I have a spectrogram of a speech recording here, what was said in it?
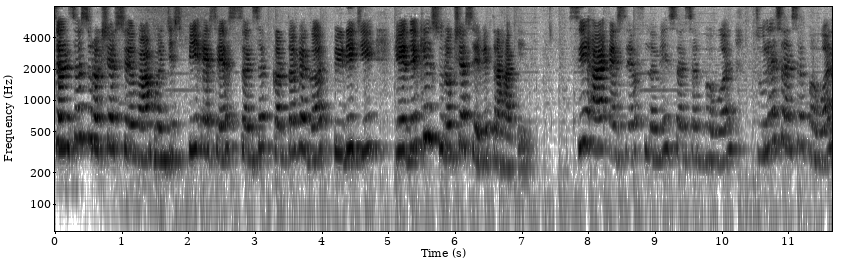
संसद सुरक्षा सेवा म्हणजेच पी एस एस संसद कर्तव्यगत पीडीजी हे देखील सुरक्षा सेवेत राहतील. सी आय एस एफ नवीन संसद भवन जुने संसद भवन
